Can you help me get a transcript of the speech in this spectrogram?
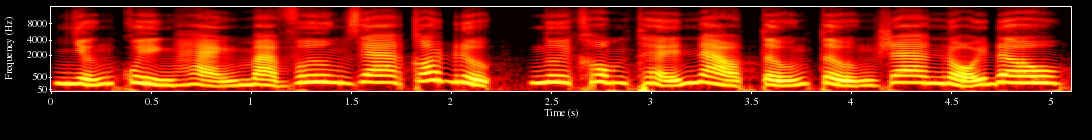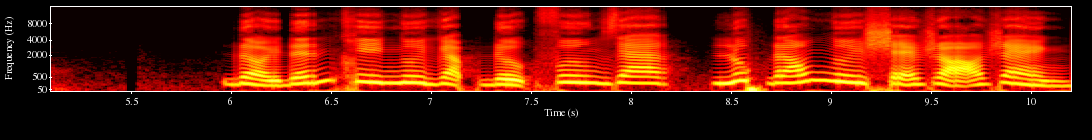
Những quyền hạn mà vương gia có được, ngươi không thể nào tưởng tượng ra nổi đâu. Đợi đến khi ngươi gặp được vương gia, lúc đó ngươi sẽ rõ ràng.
